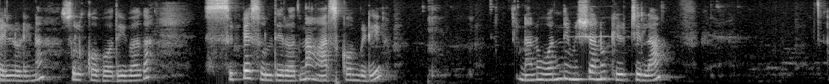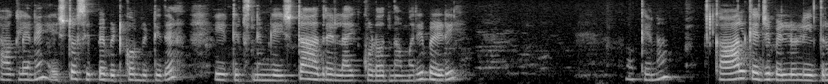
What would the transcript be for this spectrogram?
ಬೆಳ್ಳುಳ್ಳಿನ ಸುಲ್ಕೋಬೋದು. ಇವಾಗ ಸಿಪ್ಪೆ ಸುಲಿದಿರೋದನ್ನ ಆರಿಸ್ಕೊಂಬಿಡಿ. ನಾನು ಒಂದು ನಿಮಿಷನೂ ಕಿವುಚಿಲ್ಲ ಆಗಲೇ ಎಷ್ಟೋ ಸಿಪ್ಪೆ ಬಿಟ್ಕೊಂಡ್ಬಿಟ್ಟಿದೆ. ಈ ಟಿಪ್ಸ್ ನಿಮಗೆ ಇಷ್ಟ ಆದರೆ ಲೈಕ್ ಕೊಡೋದನ್ನ ಮರಿಬೇಡಿ. ಓಕೆನಾ? ಕಾಲು ಕೆ ಜಿ ಬೆಳ್ಳುಳ್ಳಿ ಇದ್ರೂ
